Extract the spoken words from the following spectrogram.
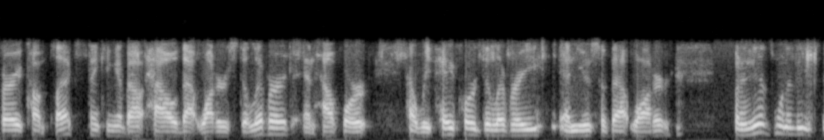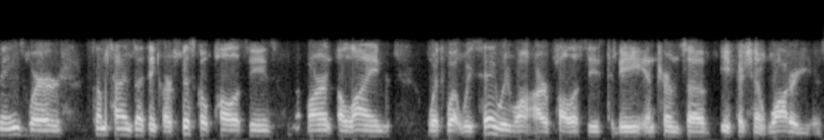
very complex. Thinking about how that water is delivered and how for how we pay for delivery and use of that water. But it is one of these things where sometimes I think our fiscal policies aren't aligned with what we say we want our policies to be in terms of efficient water use.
